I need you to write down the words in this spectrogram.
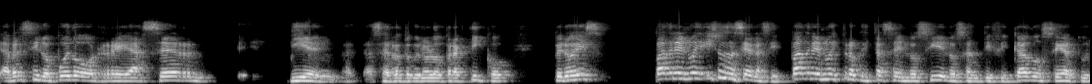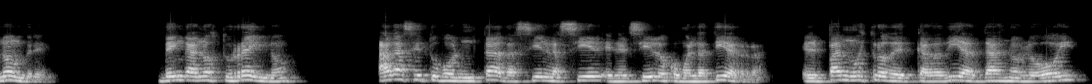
a ver si lo puedo rehacer eh, bien, hace rato que no lo practico, pero es Padre ellos hacían así, Padre nuestro que estás en los cielos, santificado sea tu nombre. Vénganos tu reino, hágase tu voluntad así en, la en el cielo como en la tierra. El pan nuestro de cada día, dánoslo hoy,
